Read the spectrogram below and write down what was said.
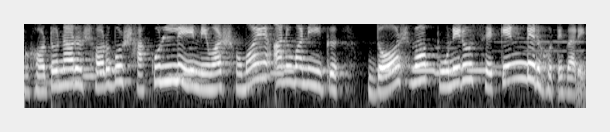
ঘটনার সর্বসাকুল্যে নেওয়ার সময় আনুমানিক দশ বা পনেরো সেকেন্ডের হতে পারে।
